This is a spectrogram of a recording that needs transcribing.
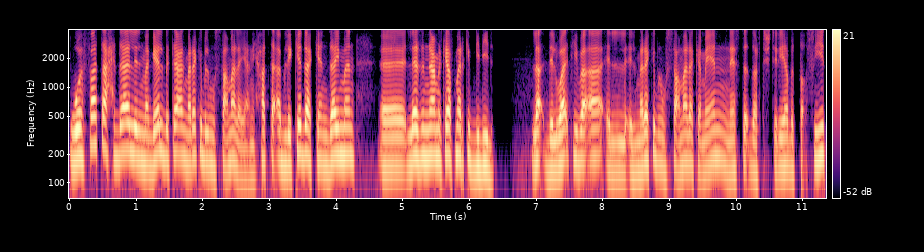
وفتح ده للمجال بتاع المراكب المستعملة. يعني حتى قبل كده كان دايما آه، لازم نعمل كده في مركب جديدة. لا دلوقتي بقى ال- المراكب المستعملة كمان الناس تقدر تشتريها بالتقسيط.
